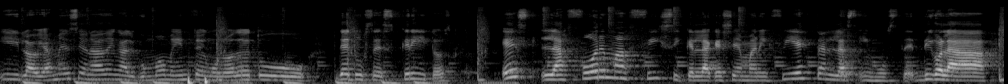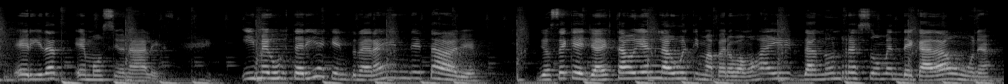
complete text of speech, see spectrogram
y lo habías mencionado en algún momento en uno de, tu, de tus escritos, es la forma física en la que se manifiestan las injusticias, digo, las heridas emocionales. Y me gustaría que entraras en detalle. Yo sé que ya esta hoy es la última, pero vamos a ir dando un resumen de cada una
